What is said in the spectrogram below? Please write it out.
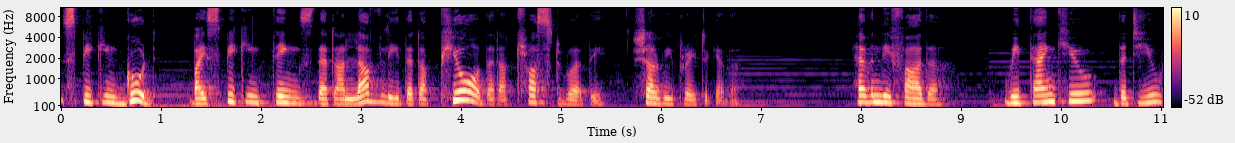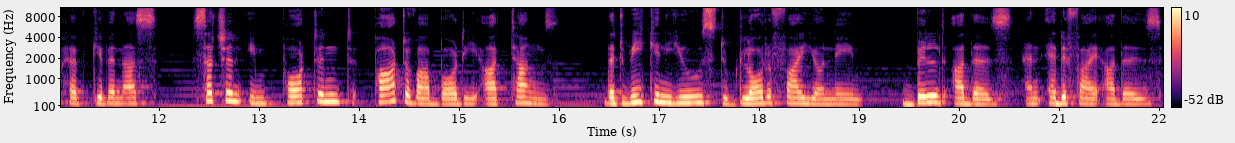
speaking good, by speaking things that are lovely, that are pure, that are trustworthy. Shall we pray together? Heavenly Father, we thank you that you have given us such an important part of our body, our tongues, that we can use to glorify your name, build others, and edify others.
